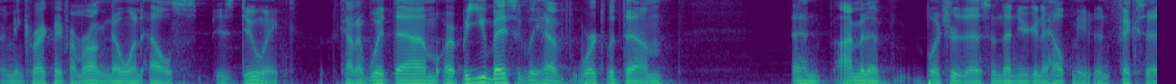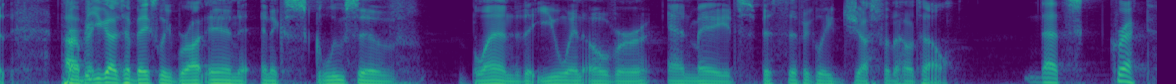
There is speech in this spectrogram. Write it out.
I mean, correct me if I'm wrong, no one else is doing kind of with them, or, but you basically have worked with them and I'm going to butcher this and then you're going to help me and fix it. Uh, but you guys have basically brought in an exclusive blend that you went over and made specifically just for the hotel. that's correct.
